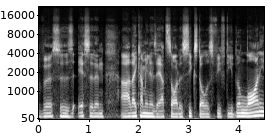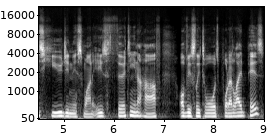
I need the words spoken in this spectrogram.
versus Essendon. Uh, they come in as outsiders, six dollars fifty. The line is huge in this one. It is thirty and a half, obviously towards Port Adelaide. Pez,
